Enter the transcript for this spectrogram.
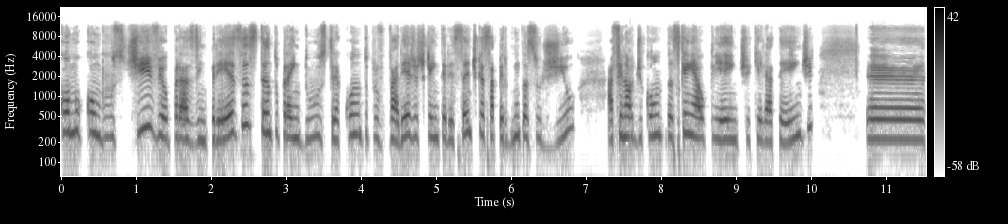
como combustível para as empresas, tanto para a indústria quanto para o varejo. Acho que é interessante que essa pergunta surgiu, afinal de contas, quem é o cliente que ele atende? É,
